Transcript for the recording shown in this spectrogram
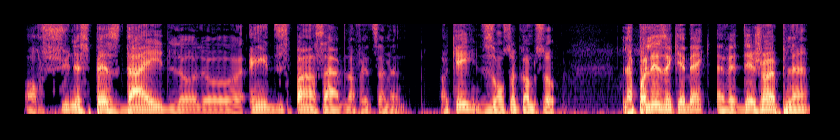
a reçu une espèce d'aide là, là, indispensable en fin de semaine. OK? Disons ça comme ça. La police de Québec avait déjà un plan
